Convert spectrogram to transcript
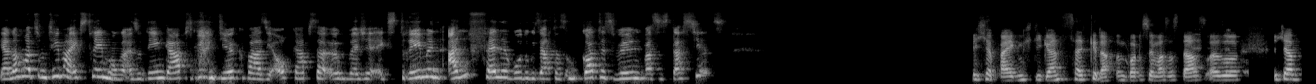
Ja, nochmal zum Thema Extremhunger. Also den gab es bei dir quasi auch. Gab es da irgendwelche extremen Anfälle, wo du gesagt hast, um Gottes Willen, was ist das jetzt? Ich habe eigentlich die ganze Zeit gedacht, um Gottes Willen, was ist das? Also ich habe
